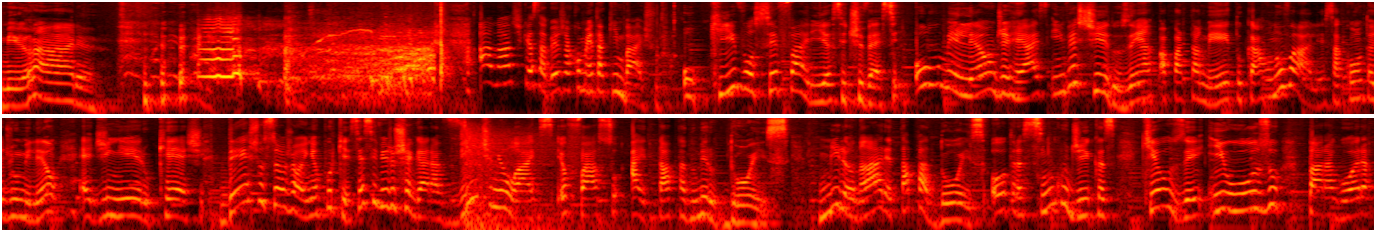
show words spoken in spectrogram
milionária. Nath quer saber, já comenta aqui embaixo. O que você faria se tivesse um milhão de reais investidos em apartamento, carro no Vale? Essa conta de um milhão é dinheiro, cash. Deixa o seu joinha, porque se esse vídeo chegar a 20 mil likes, eu faço a etapa número 2. Milionária, etapa 2. Outras 5 dicas que eu usei e uso para agora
